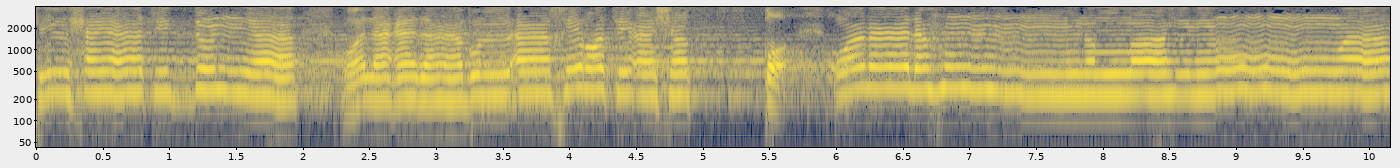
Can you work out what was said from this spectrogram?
في الحياة الدنيا ولعذاب الآخرة أشق. وما لهم من الله من واق.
